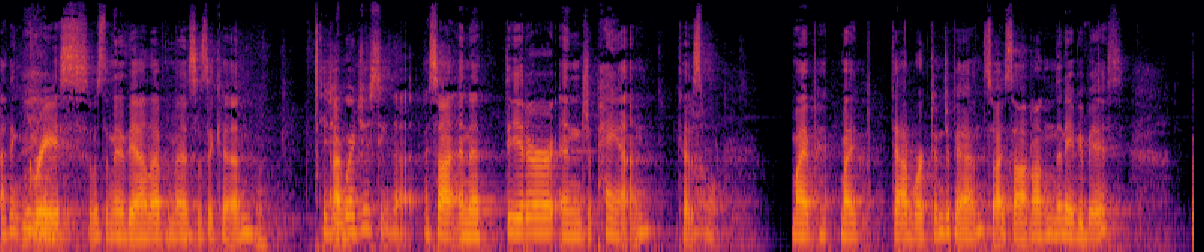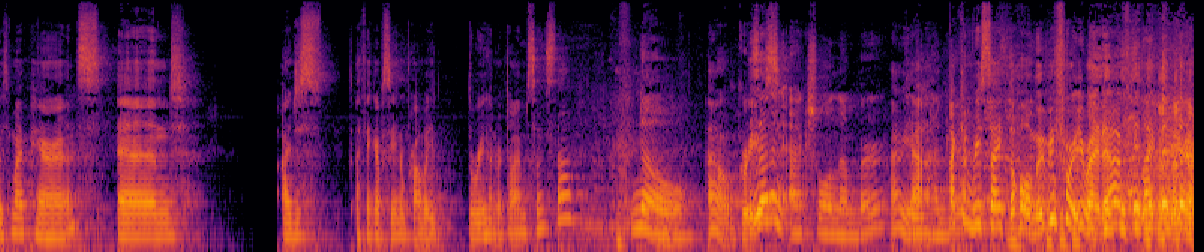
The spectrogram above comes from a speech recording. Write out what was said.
I think Grease was the movie I loved the most as a kid. Did you? Um, Where'd you see that? I saw it in a theater in Japan because my my dad worked in Japan, so I saw it on the Navy base with my parents, and I just I think I've seen it probably 300 times since then. No. Oh, Grease? Is that an actual number? Oh yeah, 300? I can recite the whole movie for you right now if you'd like to hear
